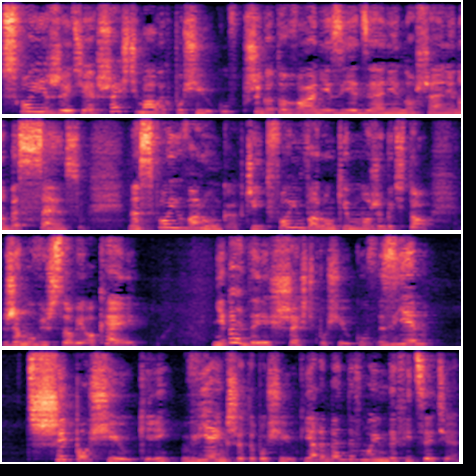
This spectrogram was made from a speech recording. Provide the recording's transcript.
swoje życie sześć małych posiłków, przygotowanie, zjedzenie, noszenie, no bez sensu. Na swoich warunkach, czyli Twoim warunkiem może być to, że mówisz sobie, ok, nie będę jeść sześć posiłków, zjem trzy posiłki, większe te posiłki, ale będę w moim deficycie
